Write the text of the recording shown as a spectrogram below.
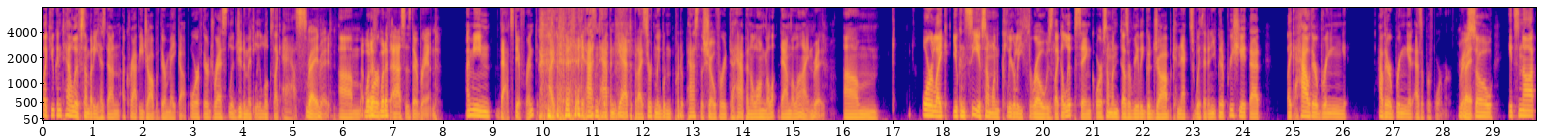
Like you can tell if somebody has done a crappy job of their makeup or if their dress legitimately looks like ass. Right. Right. Um, What or, if what if ass is their brand? I mean, that's different. I, it hasn't happened yet, but I certainly wouldn't put it past the show for it to happen along the down the line. Right. Um, or like you can see if someone clearly throws like a lip sync, or if someone does a really good job, connects with it, and you can appreciate that, like how they're bringing, how they're bringing it as a performer. Right. Right. So it's not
